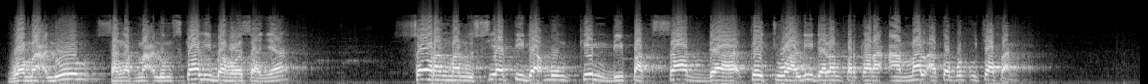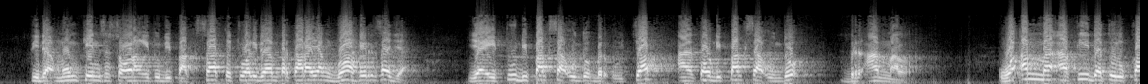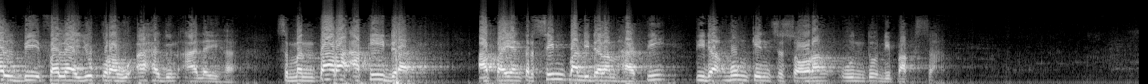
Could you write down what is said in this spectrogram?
Wa maklum sangat maklum sekali bahwasanya seorang manusia tidak mungkin dipaksa da, kecuali dalam perkara amal ataupun ucapan. Tidak mungkin seseorang itu dipaksa kecuali dalam perkara yang zahir saja, yaitu dipaksa untuk berucap atau dipaksa untuk beramal. Wa amma aqidatul qalbi fala yukrahu ahadun 'alaiha. Sementara akidah apa yang tersimpan di dalam hati tidak mungkin seseorang untuk dipaksa.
